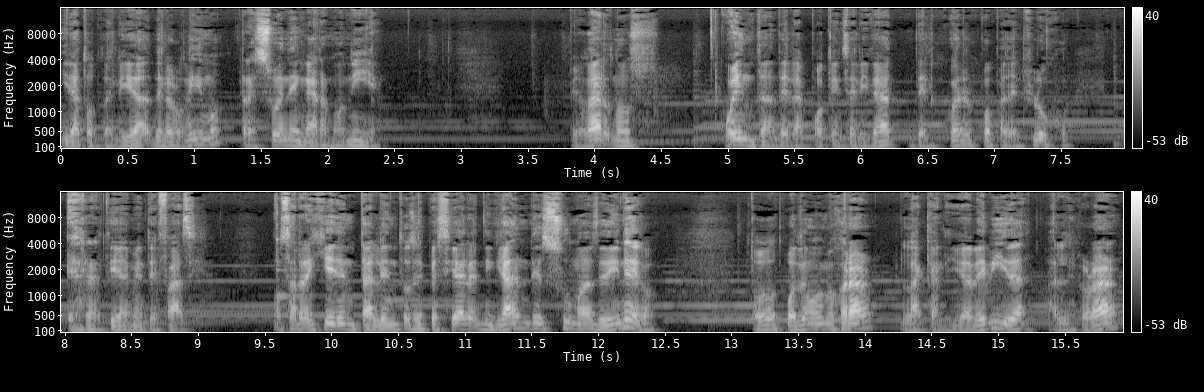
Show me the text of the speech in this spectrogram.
y la totalidad del organismo resuene en armonía. Pero darnos cuenta de la potencialidad del cuerpo para el flujo es relativamente fácil. No se requieren talentos especiales ni grandes sumas de dinero. Todos podemos mejorar la calidad de vida al explorar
